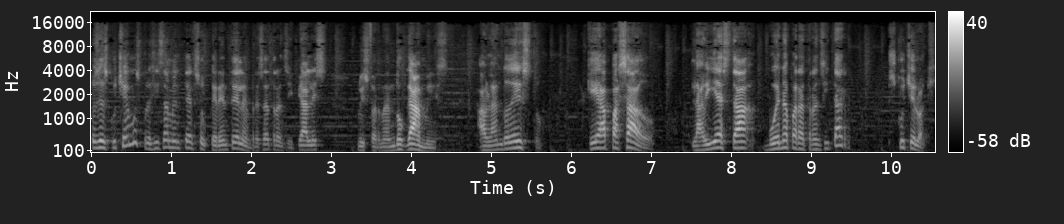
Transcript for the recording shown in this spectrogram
Pues escuchemos precisamente al subgerente de la empresa Transipiales, Luis Fernando Gámez, hablando de esto. ¿Qué ha pasado? ¿La vía está buena para transitar? Escúchelo aquí.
